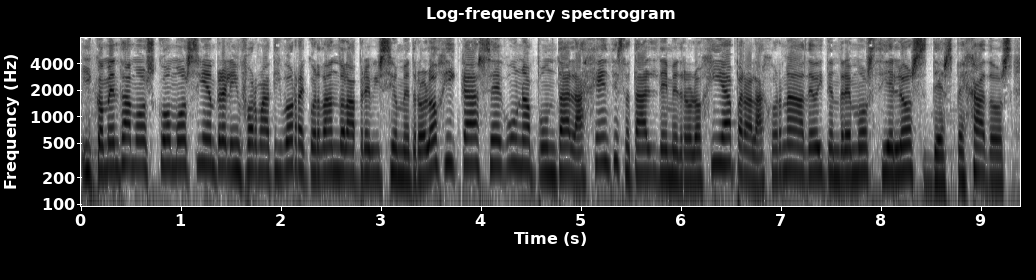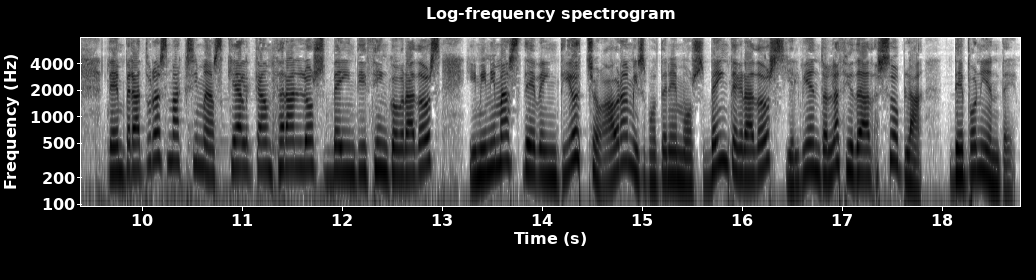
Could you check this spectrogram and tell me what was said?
Y comenzamos como siempre el informativo recordando la previsión meteorológica. Según apunta la Agencia Estatal de Meteorología, para la jornada de hoy tendremos cielos despejados, temperaturas máximas que alcanzarán los 25 grados y mínimas de 28. Ahora mismo tenemos 20 grados y el viento en la ciudad sopla de poniente.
